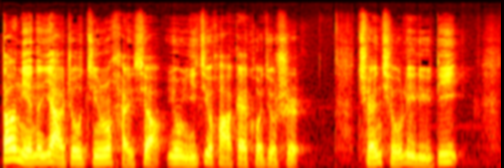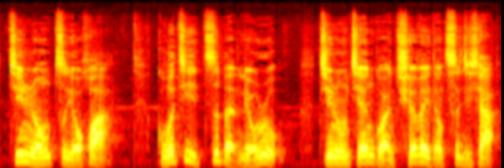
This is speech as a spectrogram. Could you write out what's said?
当年的亚洲金融海啸，用一句话概括就是：全球利率低，金融自由化，国际资本流入，金融监管缺位等刺激下。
